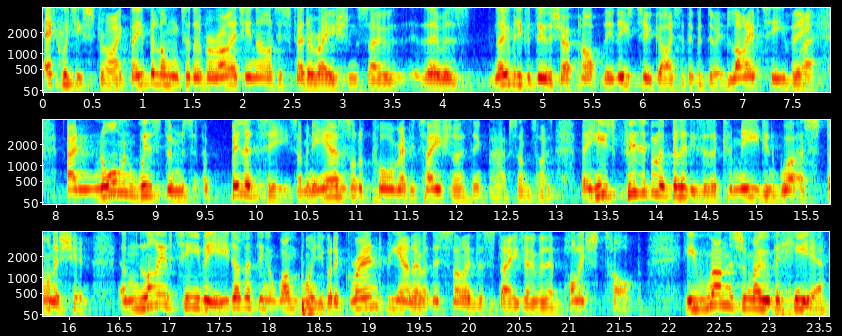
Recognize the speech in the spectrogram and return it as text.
equity strike. They belong to the Variety and Artists Federation. So there was nobody could do the show apart. These two guys said they would do it live TV. Right. And Norman Wisdom's abilities, I mean, he has a sort of poor reputation, I think, perhaps sometimes, but his physical abilities as a comedian were astonishing. And live TV, he does a thing at one point, you've got a grand piano at this side of the stage over there, polished top. He runs from over here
